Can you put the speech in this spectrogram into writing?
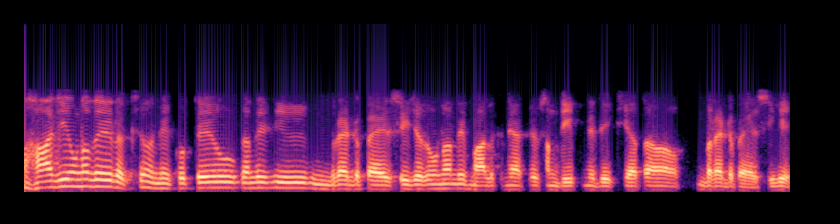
ਹਾਂ ਜੀ ਉਹਨਾਂ ਦੇ ਰੱਖੇ ਹੋਏ ਨੇ ਕੁੱਤੇ। ਉਹ ਕਹਿੰਦੇ ਜੀ ਬ੍ਰੈਡ ਪਏ ਸੀ। ਜਦੋਂ ਉਹਨਾਂ ਦੇ ਮਾਲਕ ਨੇ ਆ ਕੇ ਸੰਦੀਪ ਨੇ ਦੇਖਿਆ ਤਾਂ ਬ੍ਰੈਡ ਪਏ ਸੀਗੇ।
